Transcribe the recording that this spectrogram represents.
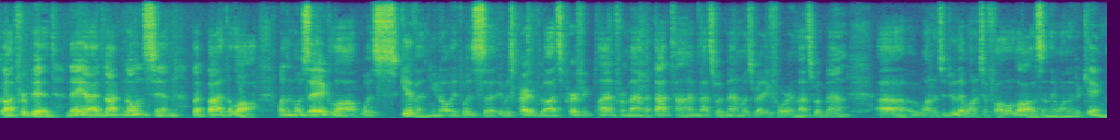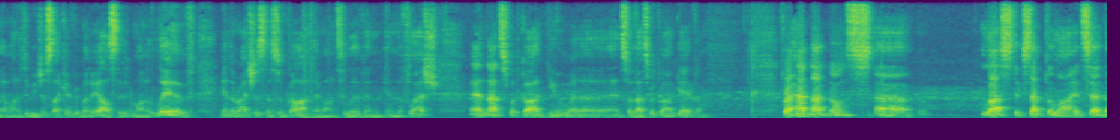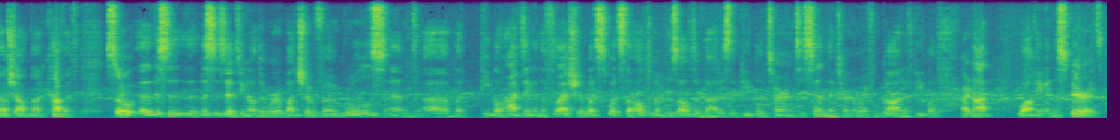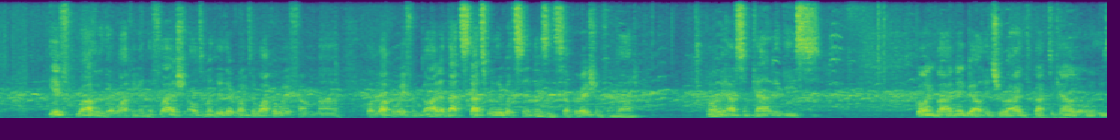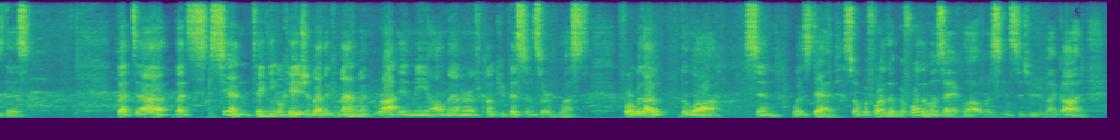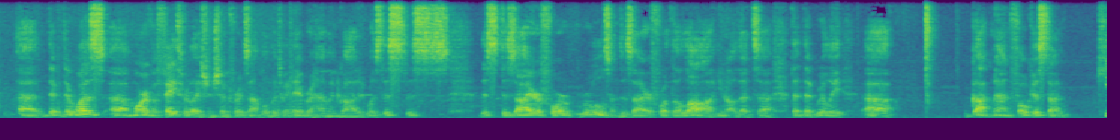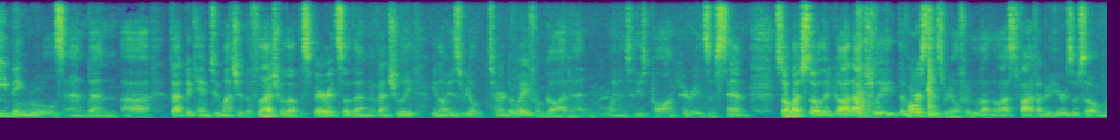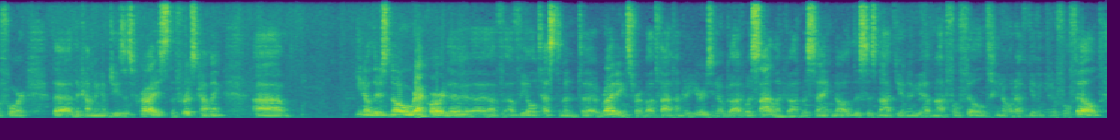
God forbid. Nay, I had not known sin but by the law. When the Mosaic law was given, you know, it was uh, it was part of God's perfect plan for man at that time. That's what man was ready for, and that's what man uh, wanted to do. They wanted to follow laws, and they wanted a king. They wanted to be just like everybody else. They didn't want to live in the righteousness of God. They wanted to live in, in the flesh, and that's what God knew, uh, and so that's what God gave them. For I had not known uh, lust except the law had said thou shalt not covet. So uh, this is this is it. You know there were a bunch of uh, rules and uh, but people acting in the flesh what's what's the ultimate result of that is that people turn to sin. They turn away from god. If people are not walking in the spirit if rather they're walking in the flesh ultimately they're going to walk away from uh, walk away from god. And that's that's really what sin is. It's separation from god. Well we have some canada geese going by. Maybe I'll hitch a ride back to Canada one of these days. But, uh, but sin, taking occasion by the commandment, wrought in me all manner of concupiscence or lust. For without the law, sin was dead. So before the before the Mosaic law was instituted by God, uh, there, there was uh, more of a faith relationship, for example, between Abraham and God. It was this this this desire for rules and desire for the law, you know, that uh, that that really uh, got man focused on keeping rules and then uh, that became too much in the flesh without the spirit so then eventually you know israel turned away from god and went into these prolonged periods of sin. So much so that god actually divorced israel for the, the last 500 years or so before the, the coming of jesus christ the first coming. Uh, you know, there's no record uh, of, of the Old Testament uh, writings for about 500 years. You know, God was silent. God was saying, no, this is not, you know, you have not fulfilled, you know, what I've given you to fulfill.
